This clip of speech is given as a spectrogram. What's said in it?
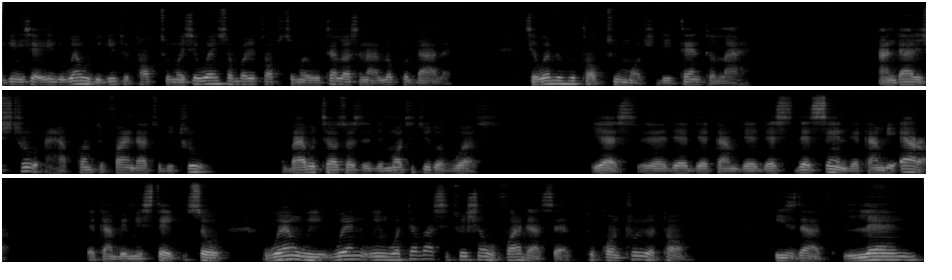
begin, he said, the, when we begin to talk too much, he said, when somebody talks too much, will tell us in our local dialect. He said, when people talk too much, they tend to lie. And that is true. I have come to find that to be true. The Bible tells us that the multitude of words. Yes, there, there can there, there's, there's sin, there can be error, there can be mistake. So when we when in whatever situation we find ourselves, to control your tongue is that learn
